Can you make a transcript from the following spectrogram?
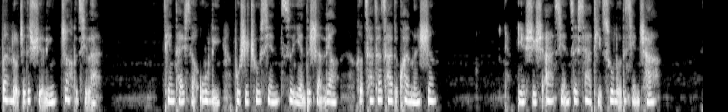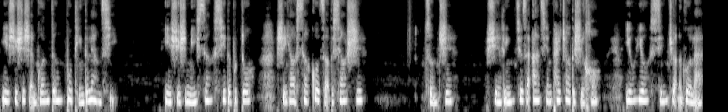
半裸着的雪玲照了起来。天台小屋里不时出现刺眼的闪亮和擦擦擦的快门声，也许是阿健在下体粗鲁的检查，也许是闪光灯不停的亮起，也许是迷香吸的不多，是药效过早的消失。总之，雪玲就在阿健拍照的时候，悠悠旋转了过来，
